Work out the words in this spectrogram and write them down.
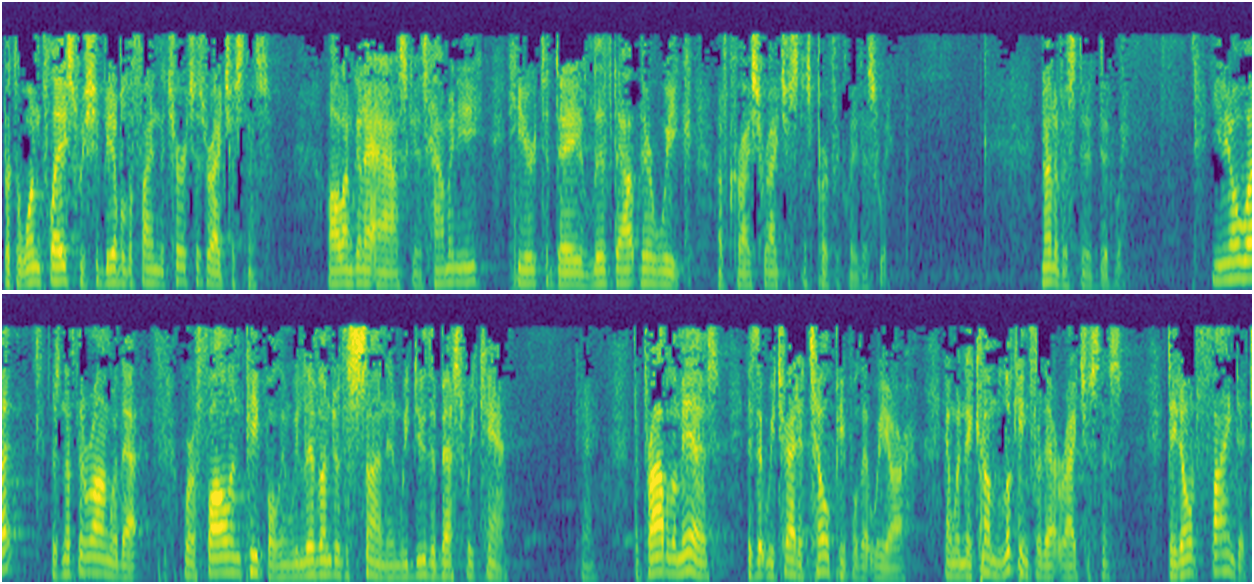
but the one place we should be able to find the church is righteousness. All I'm going to ask is how many here today lived out their week of Christ's righteousness perfectly this week? None of us did, did we? You know what? There's nothing wrong with that. We're a fallen people and we live under the sun and we do the best we can. Okay? The problem is, is that we try to tell people that we are. And when they come looking for that righteousness, they don't find it.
